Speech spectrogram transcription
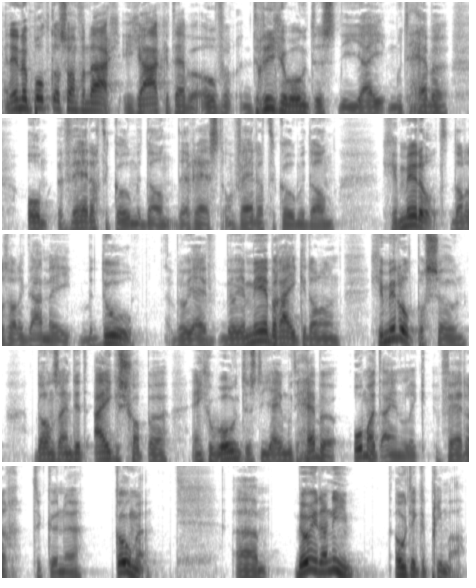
En in de podcast van vandaag ga ik het hebben over drie gewoontes die jij moet hebben om verder te komen dan de rest. Om verder te komen dan gemiddeld. Dat is wat ik daarmee bedoel. Wil jij, wil je meer bereiken dan een gemiddeld persoon, dan zijn dit eigenschappen en gewoontes die jij moet hebben om uiteindelijk verder te kunnen komen. Ehm, wil je dat niet? Denk ik prima.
